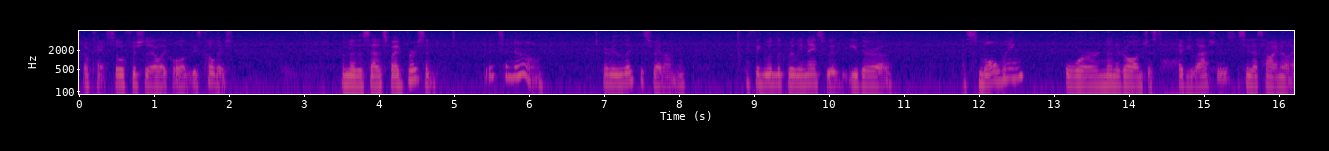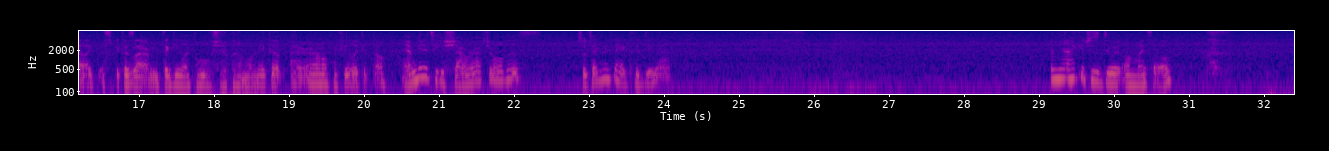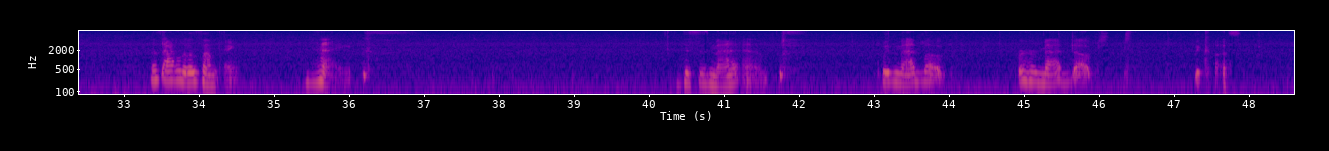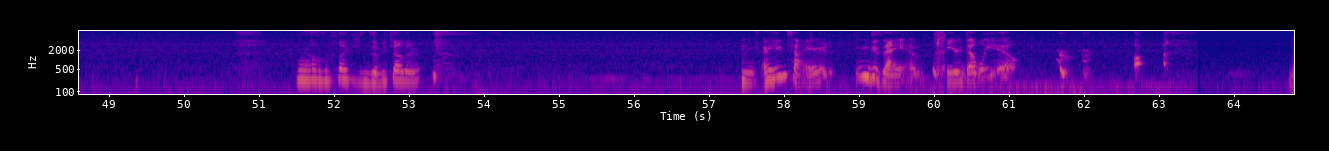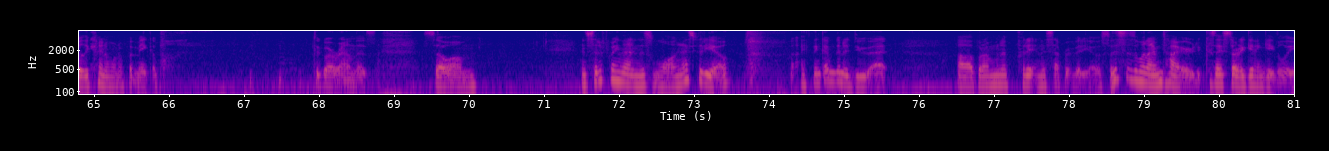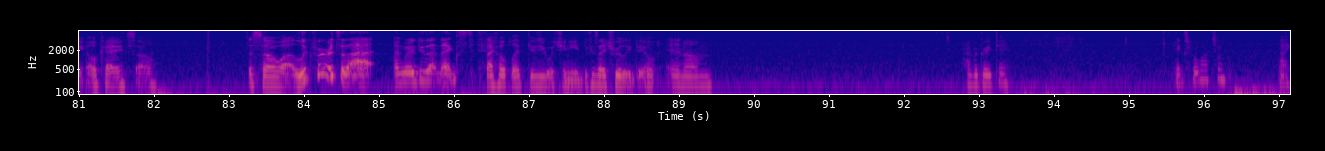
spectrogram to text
Okay, so officially I like all of these colors. Another satisfied person. Good to know. I really like this red on me. I think it would look really nice with either a, a small wing or none at all and just heavy lashes. See, that's how I know I like this because I'm thinking like, oh, should I put on more makeup? I, I don't know if I feel like it though. I am gonna take a shower after all this, so technically I could do that. I mean, I could just do it on myself. Let's add a little something. Hey. this is Mad M with mad love for her mad dubs because we're all reflections of each other. Are you tired? Because I am. You're W. really kind of want to put makeup on to go around this. So, um, instead of putting that in this long ass video, I think I'm gonna do that. Uh, but I'm gonna put it in a separate video. So this is when I'm tired because I started getting giggly. Okay, so so uh, look forward to that. I'm gonna do that next. I hope life gives you what you need because I truly do. And um, have a great day. Thanks for watching. Bye.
